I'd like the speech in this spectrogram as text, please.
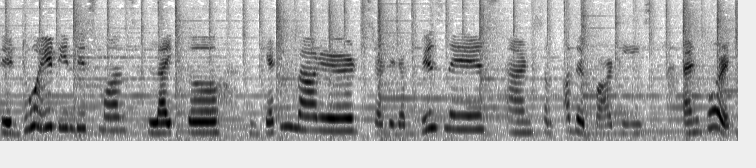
They do it in this month like uh, getting married started a business and some other parties and works.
